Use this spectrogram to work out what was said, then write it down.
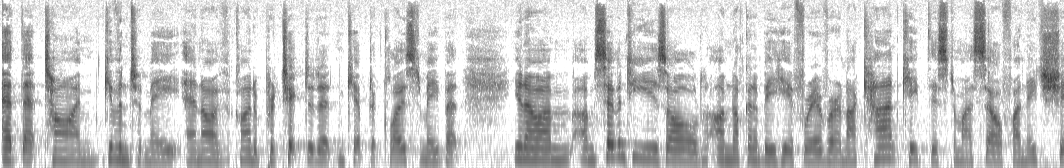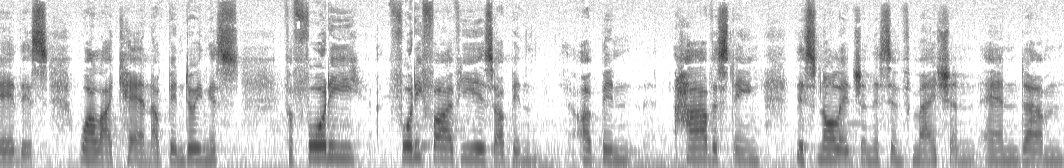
at that time given to me, and I've kind of protected it and kept it close to me. But, you know, I'm I'm 70 years old. I'm not going to be here forever, and I can't keep this to myself. I need to share this while I can. I've been doing this for 40, 45 years. I've been I've been harvesting this knowledge and this information, and um,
